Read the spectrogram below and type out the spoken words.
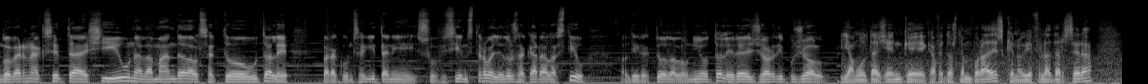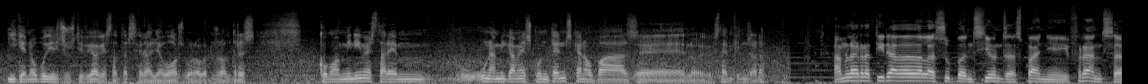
Govern accepta així una demanda del sector hoteler per aconseguir tenir suficients treballadors de cara a l'estiu. El director de la Unió Hotelera és Jordi Pujol. Hi ha molta gent que, que ha fet dues temporades, que no havia fet la tercera i que no podia justificar aquesta tercera. Llavors, bueno, nosaltres com a mínim estarem una mica més contents que no pas eh, el que estem fins ara. Amb la retirada de les subvencions a Espanya i França,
